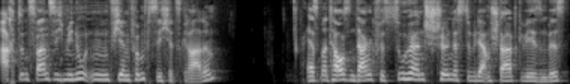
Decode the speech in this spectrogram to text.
28 Minuten 54 jetzt gerade. Erstmal tausend Dank fürs Zuhören. Schön, dass du wieder am Start gewesen bist.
